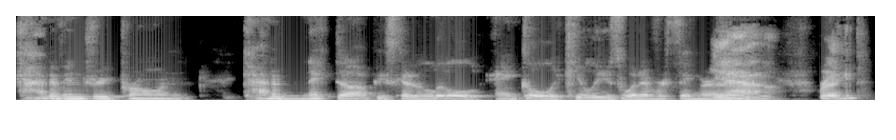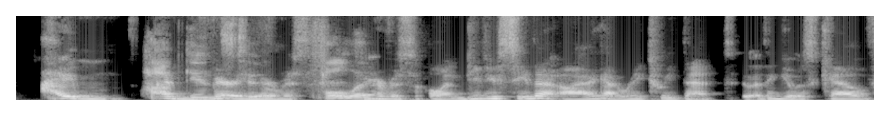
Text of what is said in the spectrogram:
kind of injury prone kind of nicked up. He's got a little ankle, Achilles, whatever thing. Right yeah, right. I'm Hopkins I'm very too. nervous. Fuller. Nervous. Oh, and did you see that? Oh, I got to retweet that. I think it was Kev.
